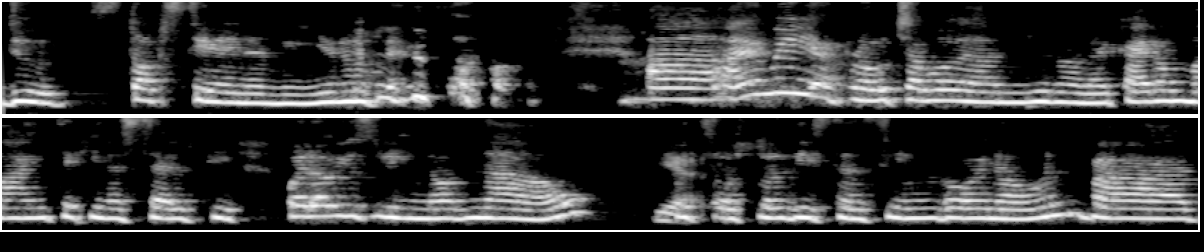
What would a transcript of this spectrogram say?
dude, stop staring at me, you know. Uh, I'm really approachable, and you know, like I don't mind taking a selfie. but obviously not now Yeah. with social distancing going on, but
